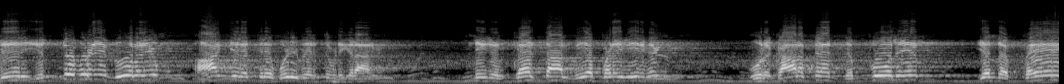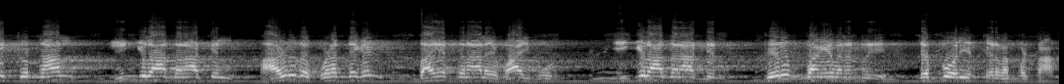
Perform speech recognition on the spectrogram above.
வேறு எந்த மொழி நூலையும் ஆங்கிலத்திலே மொழிபெயர்த்து விடுகிறார்கள் நீங்கள் கேட்டால் வியப்படைவீர்கள். ஒரு காலத்தில் நெப்போலியன் என்ற பெயரை சொன்னால் இங்கிலாந்து நாட்டில் அழுத குழந்தைகள் பயத்தினாலே வாய் மூடும். இங்கிலாந்து நாட்டின் பெரும் பகைவன் என்று நெப்போலியன் கருதப்பட்டான்.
